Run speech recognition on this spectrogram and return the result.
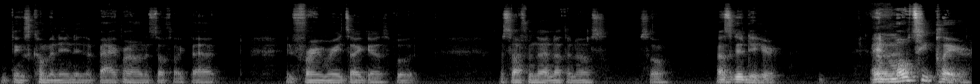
and things coming in in the background and stuff like that, and frame rates, I guess. But aside from that, nothing else. So that's good to hear. And Uh, multiplayer,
